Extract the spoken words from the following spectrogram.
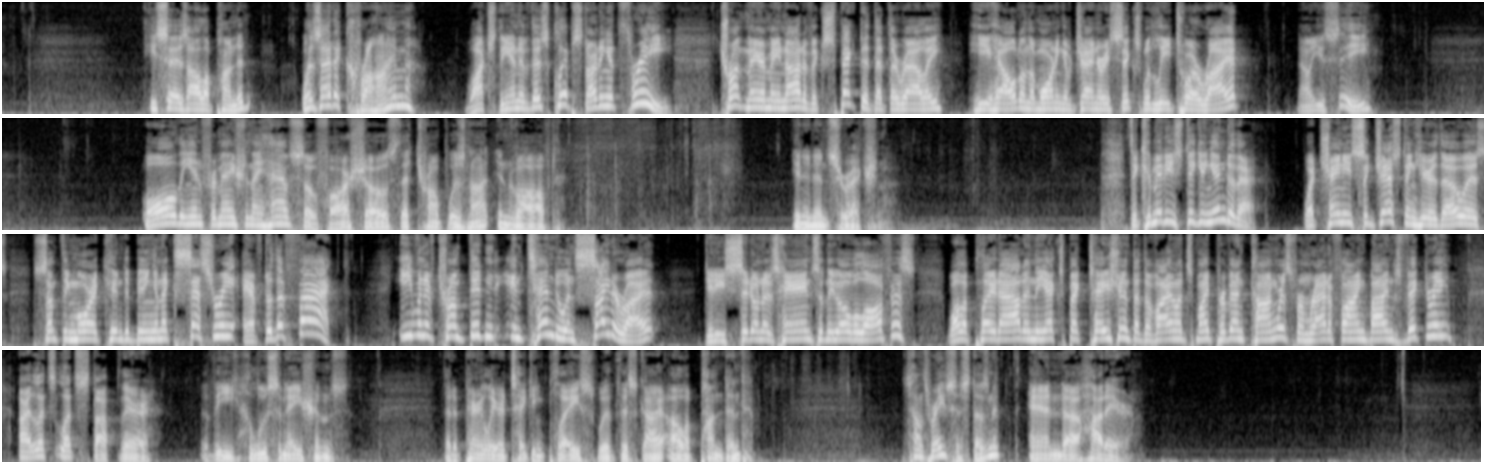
he says, Allahpundit, was that a crime? Watch the end of this clip starting at 3. Trump may or may not have expected that the rally he held on the morning of January 6 would lead to a riot. Now, you see, all the information they have so far shows that Trump was not involved in an insurrection. The committee's digging into that. What Cheney's suggesting here, though, is something more akin to being an accessory after the fact. Even if Trump didn't intend to incite a riot, did he sit on his hands in the Oval Office while it played out in the expectation that the violence might prevent Congress from ratifying Biden's victory? All right, let's let's stop there. The hallucinations that apparently are taking place with this guy a pundit sounds racist, doesn't it? And uh, hot air.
